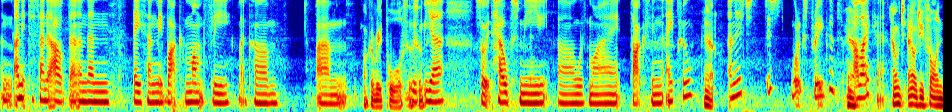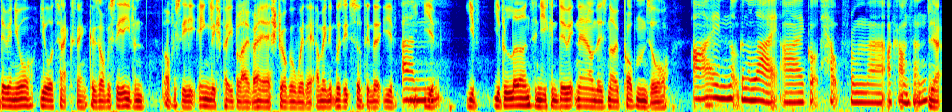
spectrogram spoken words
and I need to send it out. And then they send me back monthly, like um, um, like a report or something. yeah. So it helps me uh, with my tax in April Yeah. and it just, just works pretty good. Yeah. I like it. How do, how do you find doing your your tax thing? Because obviously, even obviously English people over here struggle with it. I mean, was it something that you've Um, you've you've you've learned and you can do it now, and there's no problems, or I'm not gonna lie. I got help from uh, accountant Yeah.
